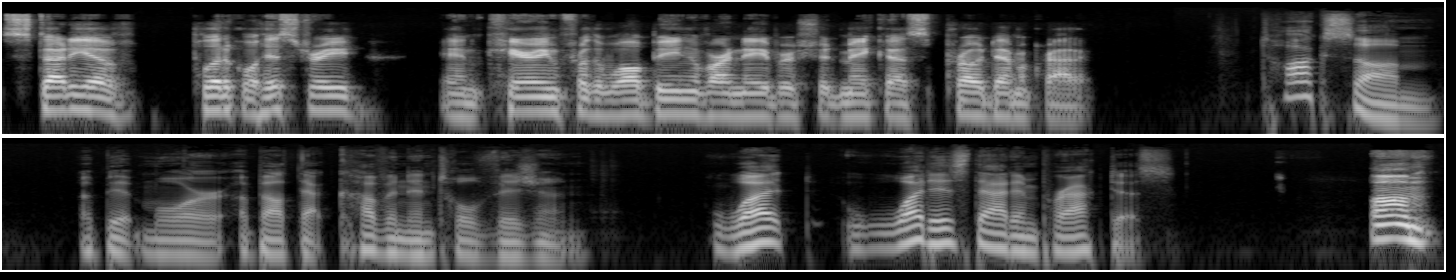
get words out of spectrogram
study of political history and caring for the well-being of our neighbors, should make us pro-democratic. Talk some a bit more about that covenantal vision. What what is that in practice? Um,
